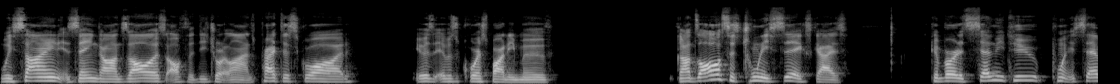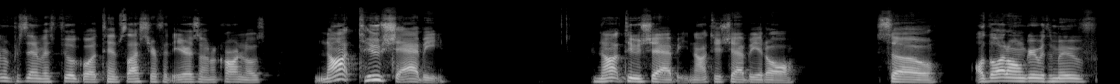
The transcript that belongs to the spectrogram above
we signed Zane Gonzalez off the Detroit Lions practice squad. It was it was a corresponding move. Gonzalez is 26, guys. Converted 72.7% of his field goal attempts last year for the Arizona Cardinals. Not too shabby. Not too shabby. Not too shabby at all. So, although I don't agree with the move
